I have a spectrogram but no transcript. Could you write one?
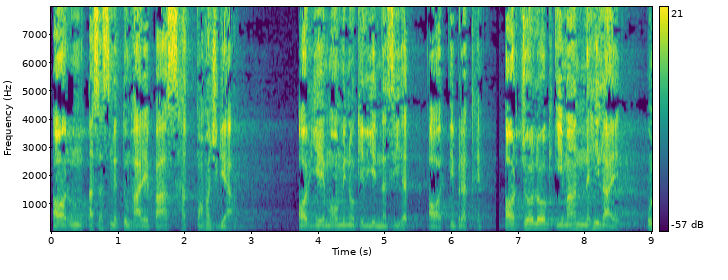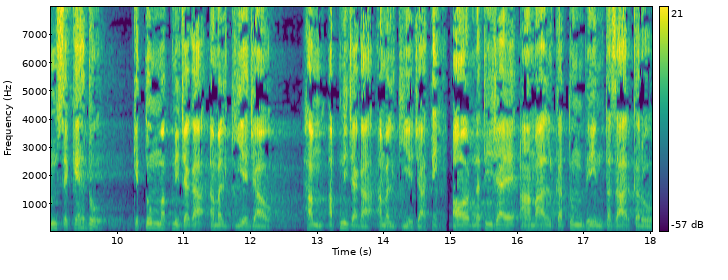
اور ان قصص میں تمہارے پاس حق پہنچ گیا۔ اور یہ مومنوں کے لیے نصیحت اور عبرت ہے۔ اور جو لوگ ایمان نہیں لائے، ان سے کہہ دو کہ تم اپنی جگہ عمل کیے جاؤ۔ ہم اپنی جگہ عمل کیے جاتے ہیں۔ اور نتیجہ اعمال کا تم بھی انتظار کرو۔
